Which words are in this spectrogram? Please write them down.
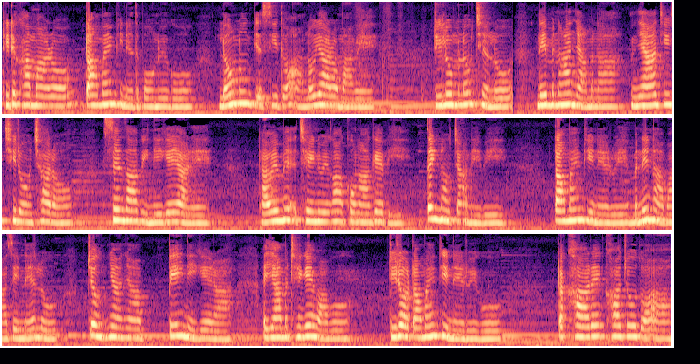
ဒီတစ်ခါမှာတော့တောင်ပိုင်းပြည်နယ်တပုံတွေကိုလုံးလုံးပျက်စီးသွားအောင်လုပ်ရတော့မှာပဲဒီလိုမလုပ်ချင်လို့နေမနာညာမနာအများကြီးချီတုံချတော့စဉ်းစားပြီးနေခဲ့ရတယ် ဒါပေမဲ့အချိန်တွေကကုန်လာခဲ့ပြီတိတ်နှောက်ကြနေပြီတောင်ပိုင်းပြည်နယ်တွေမနစ်နာပါစေနဲ့လို့ကြုံညညာပေးနေခဲ့တာအရာမထင်ခဲ့ပါဘူးဒီတော့တောင်ပိုင်းပြည်နယ်တွေကိုတခါတည်းခါကျိုးသွားအောင်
